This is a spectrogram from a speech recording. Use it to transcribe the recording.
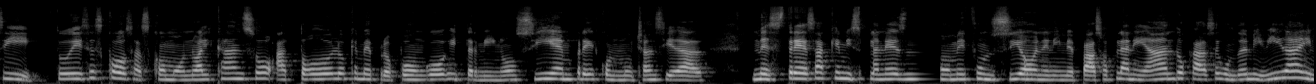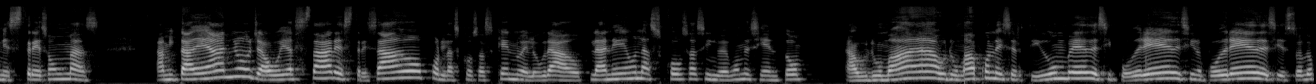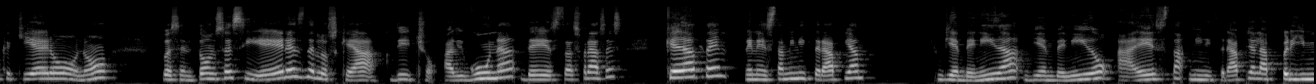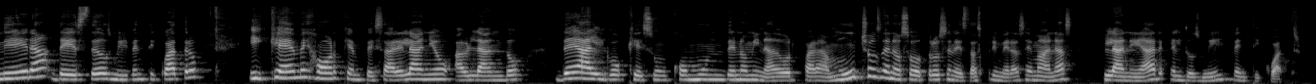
Sí, tú dices cosas como no alcanzo a todo lo que me propongo y termino siempre con mucha ansiedad. Me estresa que mis planes no me funcionen y me paso planeando cada segundo de mi vida y me estreso aún más. A mitad de año ya voy a estar estresado por las cosas que no he logrado. Planeo las cosas y luego me siento abrumada, abrumado con la incertidumbre de si podré, de si no podré, de si esto es lo que quiero o no. Pues entonces, si eres de los que ha dicho alguna de estas frases, quédate en esta mini terapia. Bienvenida, bienvenido a esta mini terapia, la primera de este 2024. Y qué mejor que empezar el año hablando de algo que es un común denominador para muchos de nosotros en estas primeras semanas, planear el 2024.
